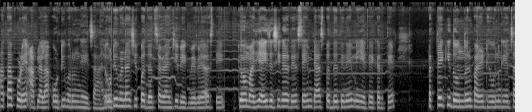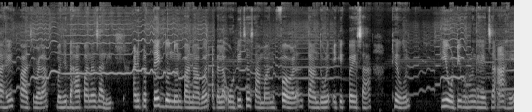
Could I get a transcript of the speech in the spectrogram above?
आता पुढे आपल्याला ओटी भरून घ्यायचं आहे. ओटी भरण्याची पद्धत सगळ्यांची वेगवेगळी असते. किंवा माझी आई जशी करते सेम त्याच पद्धतीने मी येथे करते. प्रत्येकी दोन दोन पाने ठेवून घ्यायचं आहे. पाच वेळा म्हणजे दहा पानं झाली. आणि प्रत्येक दोन दोन पानावर आपल्याला ओटीचं सामान फळ तांदूळ एक एक पैसा ठेवून ही ओटी भरून घ्यायचं आहे.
